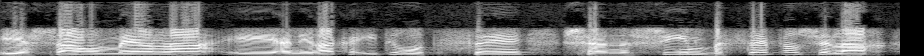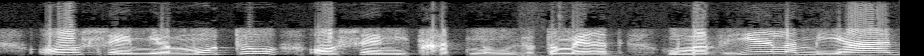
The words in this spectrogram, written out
ישר אומר לה, אה, אני רק הייתי רוצה שאנשים בספר שלך או שהם ימותו או שהם יתחתנו. זאת אומרת, הוא מבהיר לה מיד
